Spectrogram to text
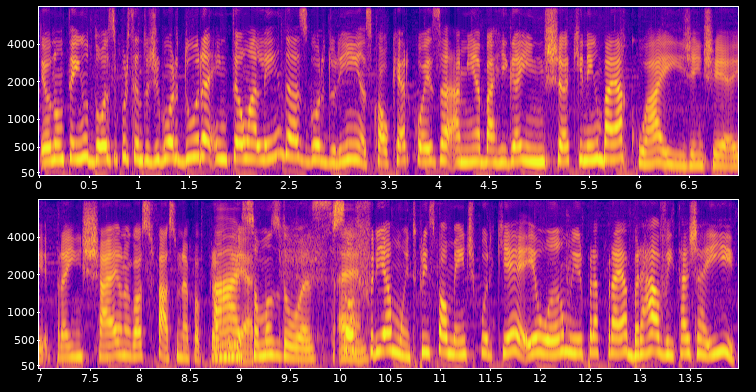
Eu não tenho 12% de gordura, então além das gordurinhas, qualquer coisa, a minha barriga incha, que nem um baiacu. Ai, gente, é, pra inchar é um negócio fácil, né, pra, pra Ai, mulher. somos duas. é. Sofria muito, principalmente porque eu amo ir pra Praia Brava, Itajaí.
